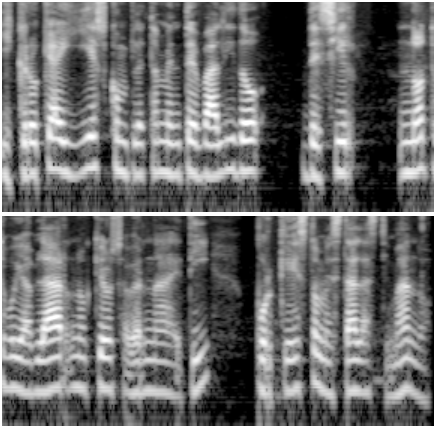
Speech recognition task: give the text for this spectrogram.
Y creo que ahí es completamente válido decir, no te voy a hablar, no quiero saber nada de ti, porque esto me está lastimando.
